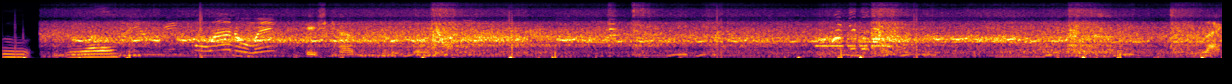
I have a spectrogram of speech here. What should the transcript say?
Mm, Really? Cubano, man. He's coming. Black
